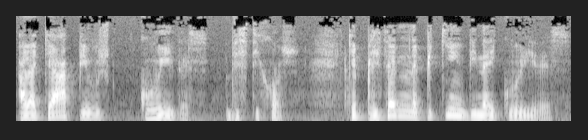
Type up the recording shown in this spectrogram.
αλλά και άπειρους κουρίδες, δυστυχώς και πληθαίνουν επικίνδυνα οι κουρίδες.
